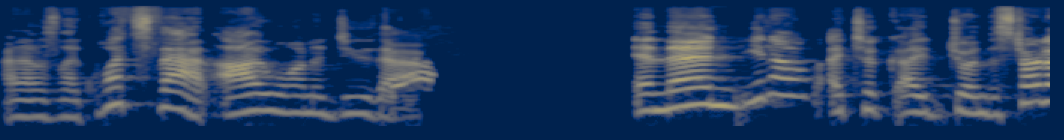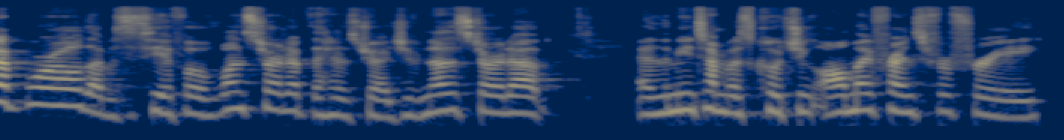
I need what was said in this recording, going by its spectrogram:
And I was like, what's that? I want to do that. and then, you know, I took, I joined the startup world. I was the CFO of one startup, the head of strategy of another startup. And in the meantime, I was coaching all my friends for free.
